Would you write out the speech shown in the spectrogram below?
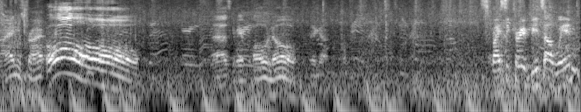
Trying, he's trying. Oh! Uh, that's gonna be oh no. There you go. Spicy curry beats out win?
